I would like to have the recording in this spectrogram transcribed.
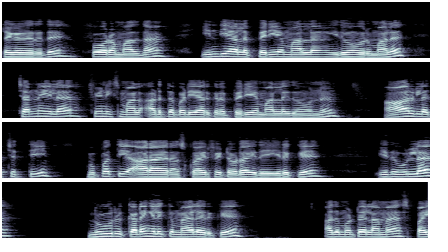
திகழ்கிறது. ஃபோரம் மால் தான். இந்தியாவில் பெரிய மாலில் இதுவும் ஒரு மால் சென்னையில் ஃபீனிக்ஸ் மால் அடுத்தபடியாக இருக்கிற பெரிய மாலில் இதுவும் ஒன்று ஆறு லட்சத்தி முப்பத்தி ஆறாயிரம் ஸ்கொயர் ஃபீட்டோட இது இருக்குது இது உள்ள நூறு கடைங்களுக்கு மேலே இருக்குது அது மட்டும் இல்லாமல் ஸ்பை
